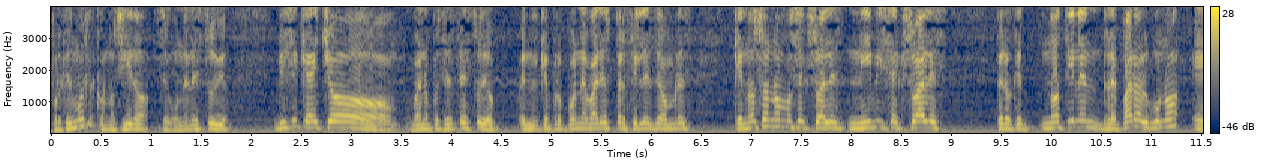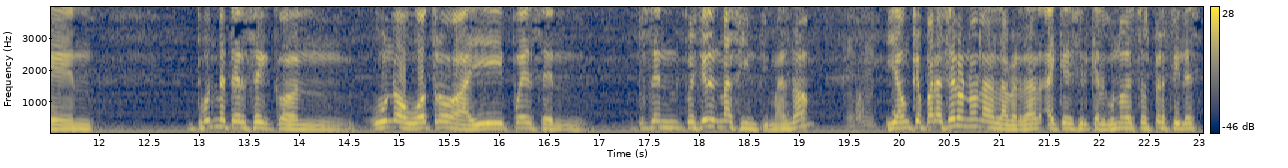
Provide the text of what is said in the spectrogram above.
porque es muy reconocido según el estudio, dice que ha hecho, bueno, pues este estudio en el que propone varios perfiles de hombres que no son homosexuales ni bisexuales, pero que no tienen reparo alguno en pues meterse con uno u otro ahí pues en pues en cuestiones más íntimas, ¿no? Y aunque para ser o no la, la verdad, hay que decir que algunos de estos perfiles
